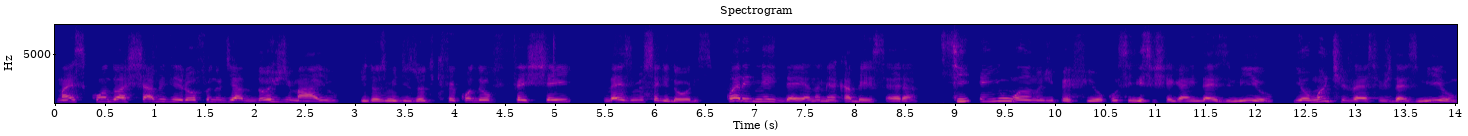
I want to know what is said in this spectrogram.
Mas quando a chave virou foi no dia 2 de maio de 2018, que foi quando eu fechei 10 mil seguidores. Qual era a minha ideia na minha cabeça? Era se em um ano de perfil eu conseguisse chegar em 10 mil e eu mantivesse os 10 mil,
